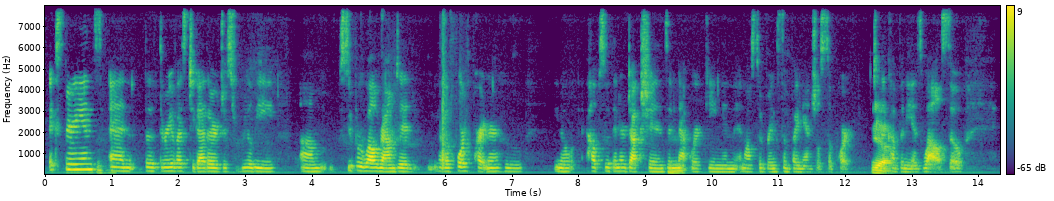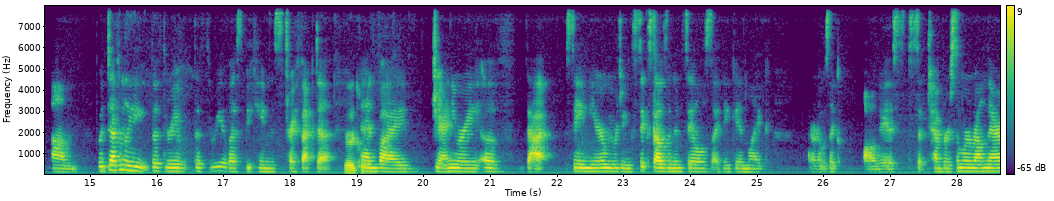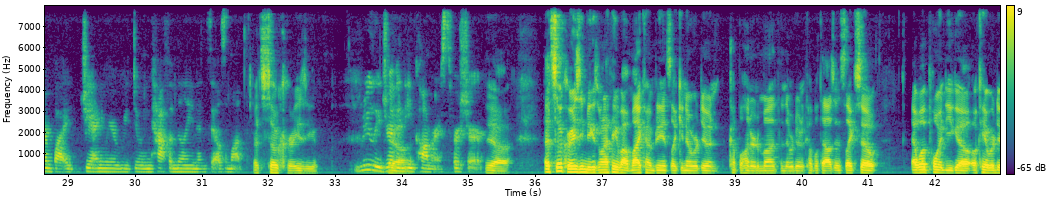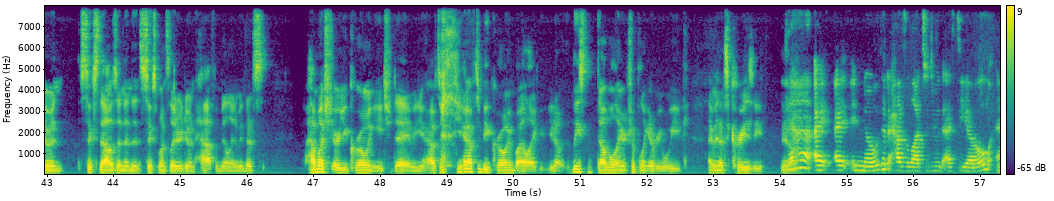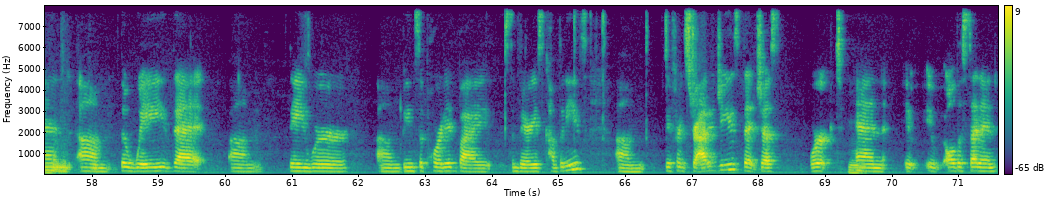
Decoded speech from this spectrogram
experience, Mhm. and the three of us together just really um, super well rounded. We have a fourth partner who you know helps with introductions and Mhm. networking, and, and also brings some financial support to the company as well. So, um, but definitely the three of the three of us became this trifecta. Very cool. And by January of that same year, we were doing six thousand in sales. I think in like I don't know, it was like August, September, somewhere around there. By January, we were doing half a million in sales a month. That's so crazy. Really driven Yeah. e-commerce for sure. Yeah. That's so crazy because when I think about my company, it's like, you know, we're doing a couple hundred a month and then we're doing a couple thousand. It's like, so at what point do you go, okay, we're doing 6,000 and then six months later you're doing half a million? I mean, that's how much are you growing each day? I mean, you have to, you have to be growing by like, you know, at least doubling or tripling every week. I mean, that's crazy. Yeah, I, I know that it has a lot to do with SEO and um, the way that um, they were um, being supported by some various companies, um, different strategies that just worked, Mhm. and it, it all of a sudden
